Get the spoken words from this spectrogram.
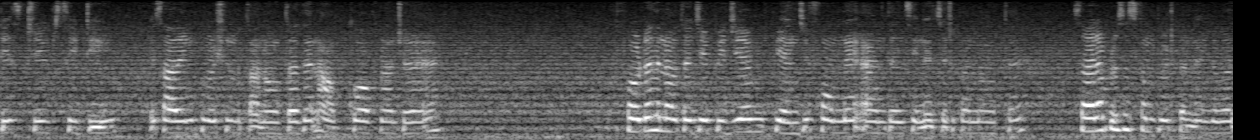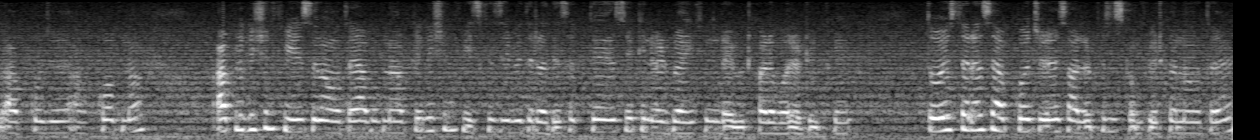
डिस्ट्रिक्ट सिटी ये सारा इन्फॉर्मेशन बताना होता है। देन आपको अपना जो है फ़ोटो देना होता है जे पी जी या पी एन जी फॉर्म में एंड देन सिग्नेचर करना होता है। सारा प्रोसेस कंप्लीट करने के बाद आपको जो है, आपको अपना एप्लीकेशन फ़ीस देना होता है। आप अपना एप्लीकेशन फ़ीस किसी भी तरह दे सकते हैं, जैसे कि net banking debit card wallet पे तो इस तरह से आपको जो है सारा प्रोसेस कंप्लीट करना होता है।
